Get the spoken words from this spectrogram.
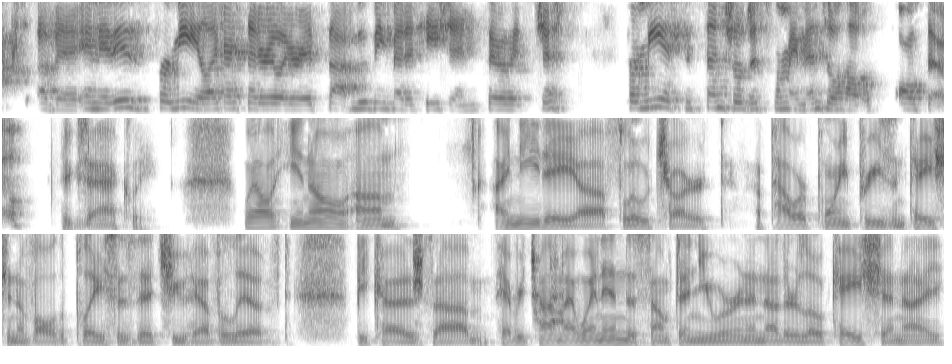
act of it. And it is for me, like I said earlier, it's that moving meditation. So it's just for me, it's essential just for my mental health also. Exactly. Well, you know, um, I need a uh, flow chart a PowerPoint presentation of all the places that you have lived because um, every time I went into something, you were in another location. I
